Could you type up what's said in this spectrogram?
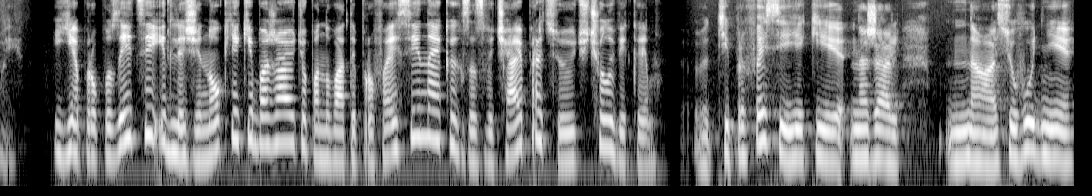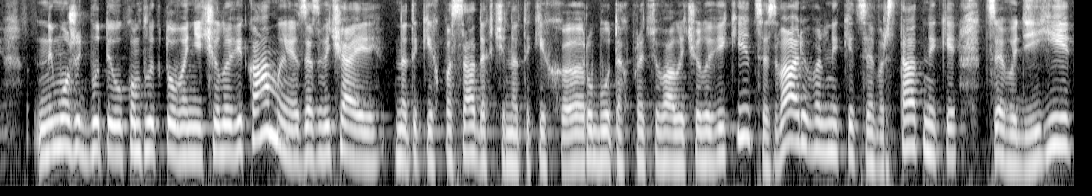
має. Є пропозиції і для жінок, які бажають опанувати професії, на яких зазвичай працюють чоловіки. Ті професії, які, на жаль, на сьогодні не можуть бути укомплектовані чоловіками. Зазвичай на таких посадах чи на таких е, роботах працювали чоловіки. Це зварювальники, це верстатники, це водії.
